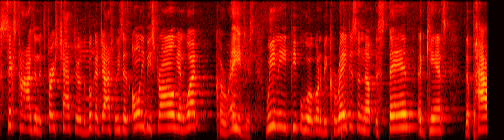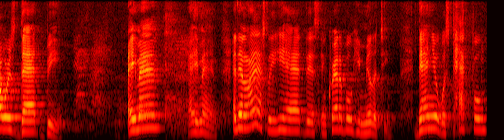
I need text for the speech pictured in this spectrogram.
six times in the first chapter of the book of Joshua, he says, Only be strong and what? Courageous. We need people who are going to be courageous enough to stand against the powers that be. Amen? Amen. And then lastly, he had this incredible humility. Daniel was tactful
